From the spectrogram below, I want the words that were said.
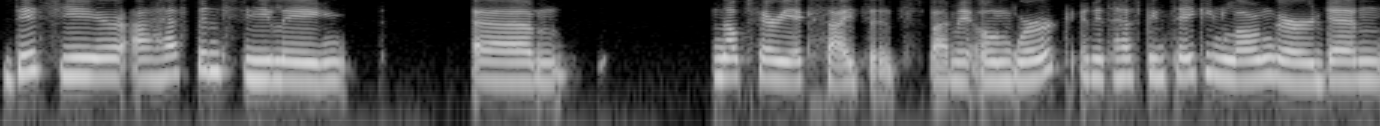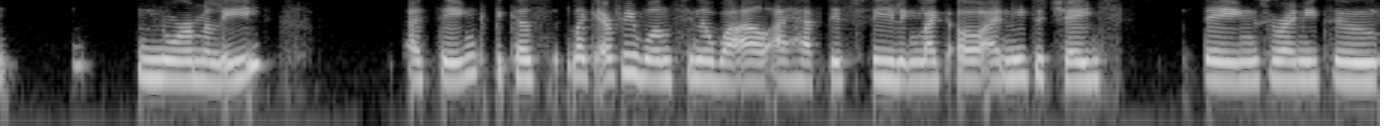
this year I have been feeling um, not very excited by my own work, and it has been taking longer than normally. I think because like every once in a while I have this feeling like oh I need to change things or I need to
